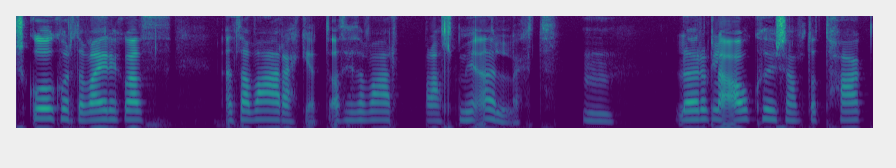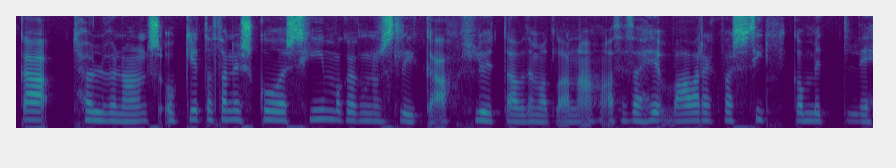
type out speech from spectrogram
Skoðu hvort það væri eitthvað, en það var ekkert, af því það var bara allt mjög öðlegt. Mm. Laurugla ákveði samt að taka tölvunans og geta þannig skoða símagögnans líka, hluta af þeim allana, það hef- var eitthvað síng á milli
